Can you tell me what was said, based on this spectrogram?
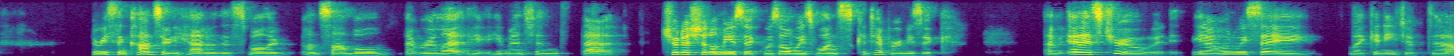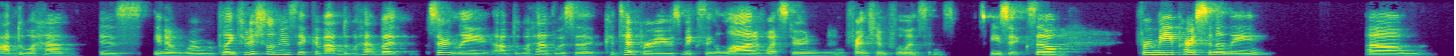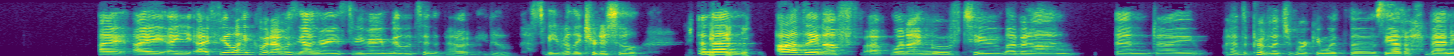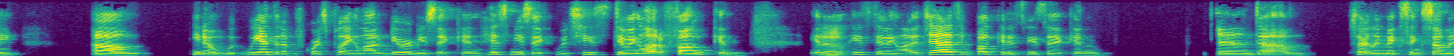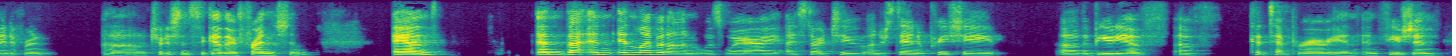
A recent concert he had with a smaller ensemble at Roulette, he, he mentioned that traditional music was always once contemporary music. Um, and it's true. You know, when we say, like in Egypt, uh, Abdul Wahab is you know where we're playing traditional music of Abdul Wahab, but certainly Abdul Wahab was a contemporary. He was mixing a lot of Western and French influence in his, his music. So, mm-hmm. for me personally, um, I, I I feel like when I was younger, I used to be very militant about you know has to be really traditional, and then oddly enough, uh, when I moved to Lebanon and I had the privilege of working with uh, Ziad Rahbani, um, you know, we, we ended up, of course, playing a lot of newer music and his music, which he's doing a lot of funk and, you know, mm. he's doing a lot of jazz and funk in his music and, and um, certainly mixing so many different uh, traditions together, French and, and, and that, and in Lebanon was where I, I started to understand, appreciate uh, the beauty of, of contemporary and, and fusion.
